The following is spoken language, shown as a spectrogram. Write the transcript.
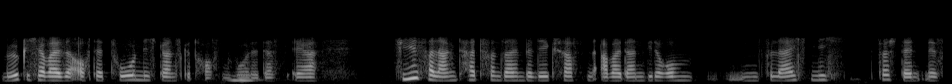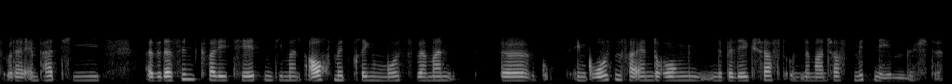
möglicherweise auch der Ton nicht ganz getroffen wurde, mhm. dass er viel verlangt hat von seinen Belegschaften, aber dann wiederum vielleicht nicht Verständnis oder Empathie. Also das sind Qualitäten, die man auch mitbringen muss, wenn man äh, in großen Veränderungen eine Belegschaft und eine Mannschaft mitnehmen möchte.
